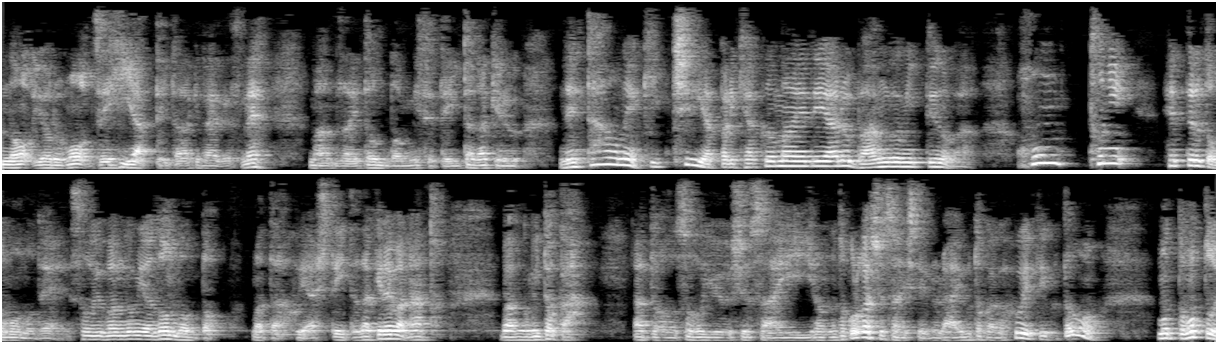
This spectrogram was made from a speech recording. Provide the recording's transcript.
の夜もぜひやっていただきたいですね。漫才どんどん見せていただける。ネタをね、きっちりやっぱり客前でやる番組っていうのが、本当に減ってると思うので、そういう番組はどんどんとまた増やしていただければなと。番組とか、あとそういう主催、いろんなところが主催しているライブとかが増えていくと、もっともっと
